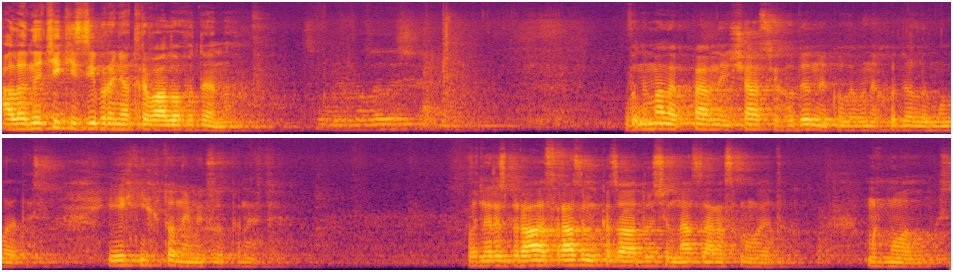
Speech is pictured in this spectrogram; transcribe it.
Але не тільки зібрання тривало годину. Вони мали певний час і години, коли вони ходили молитись. І їх ніхто не міг зупинити. Вони розбиралися разом і казали, друзі, в нас зараз молитва. Ми молимось.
